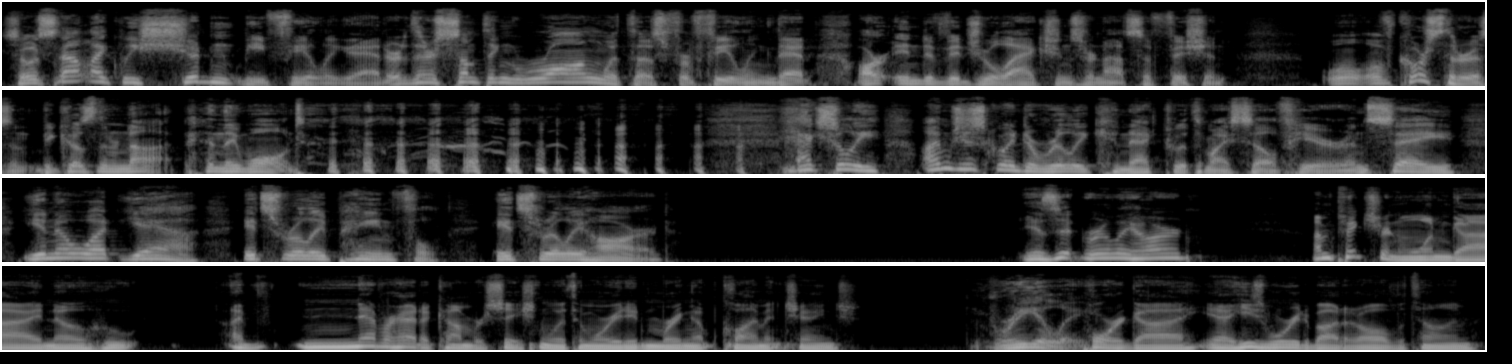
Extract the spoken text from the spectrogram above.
So it's not like we shouldn't be feeling that, or there's something wrong with us for feeling that our individual actions are not sufficient. Well, of course there isn't, because they're not, and they won't. Actually, I'm just going to really connect with myself here and say, you know what? Yeah, it's really painful. It's really hard. Is it really hard? I'm picturing one guy I know who I've never had a conversation with him where he didn't bring up climate change. Really? Poor guy. Yeah, he's worried about it all the time.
